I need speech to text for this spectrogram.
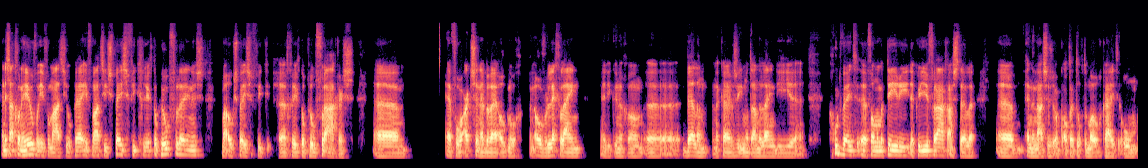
En er staat gewoon heel veel informatie op. Hè. Informatie specifiek gericht op hulpverleners maar ook specifiek uh, gericht op hulpvragers. Uh, en voor artsen hebben wij ook nog een overleglijn. die kunnen gewoon uh, bellen en dan krijgen ze iemand aan de lijn die uh, goed weet van de materie. Daar kun je je vragen aan stellen. Ehm, en daarnaast is er ook altijd toch de mogelijkheid om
